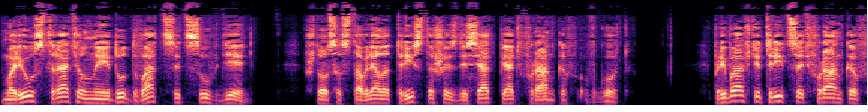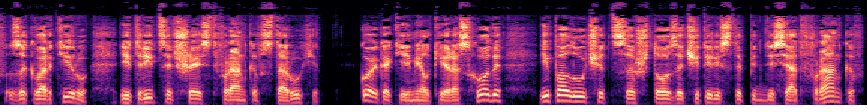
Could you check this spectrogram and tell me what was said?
Мариус тратил на еду двадцать су в день, что составляло триста шестьдесят пять франков в год. Прибавьте тридцать франков за квартиру и тридцать шесть франков старухи, кое-какие мелкие расходы, и получится, что за четыреста пятьдесят франков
